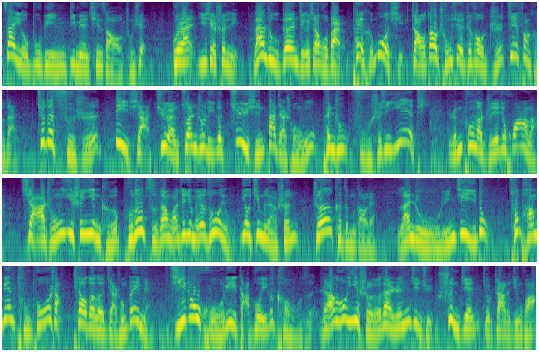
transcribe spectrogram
再有步兵地面清扫虫穴。果然一切顺利，男主跟几个小伙伴配合默契，找到虫穴之后直接放核弹。就在此时，地下居然钻出了一个巨型大甲虫，喷出腐蚀性液体，人碰到直接就化了。甲虫一身硬壳，普通子弹完全就没有作用，又近不了身，这可怎么搞呢？男主灵机一动，从旁边土坡上跳到了甲虫背面。集中火力打破一个口子，然后一手榴弹扔进去，瞬间就炸了金花。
